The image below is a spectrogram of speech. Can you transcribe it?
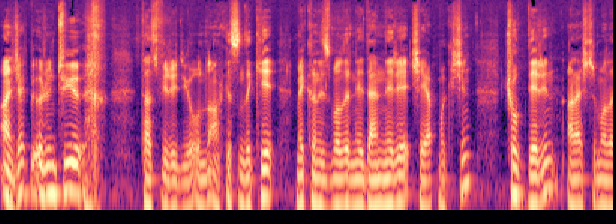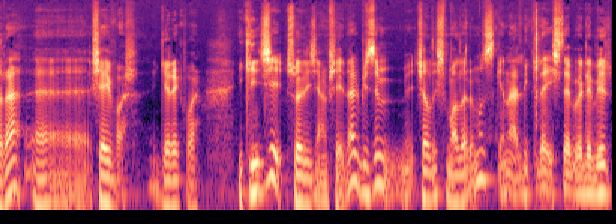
ancak bir örüntüyü tasvir ediyor. Onun arkasındaki mekanizmaları, nedenleri şey yapmak için çok derin araştırmalara e, şey var, gerek var. İkinci söyleyeceğim şeyler bizim çalışmalarımız genellikle işte böyle bir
